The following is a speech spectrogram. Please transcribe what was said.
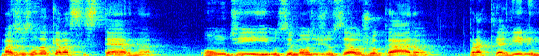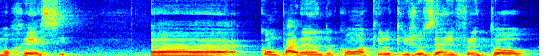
Mas usando aquela cisterna onde os irmãos de José o jogaram para que ali ele morresse, uh, comparando com aquilo que José enfrentou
